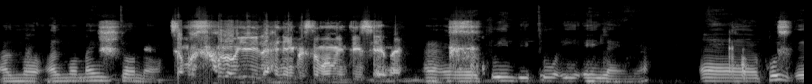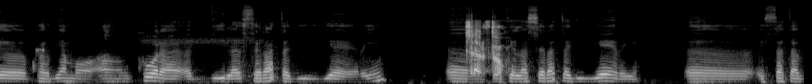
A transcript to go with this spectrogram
Al, mo- al momento no. Siamo solo io e Ilenia in questo momento insieme. Eh, quindi tu e, e Ilenia. Eh, poi eh, parliamo ancora della serata di ieri, eh, Certo. perché la serata di ieri eh, è stata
